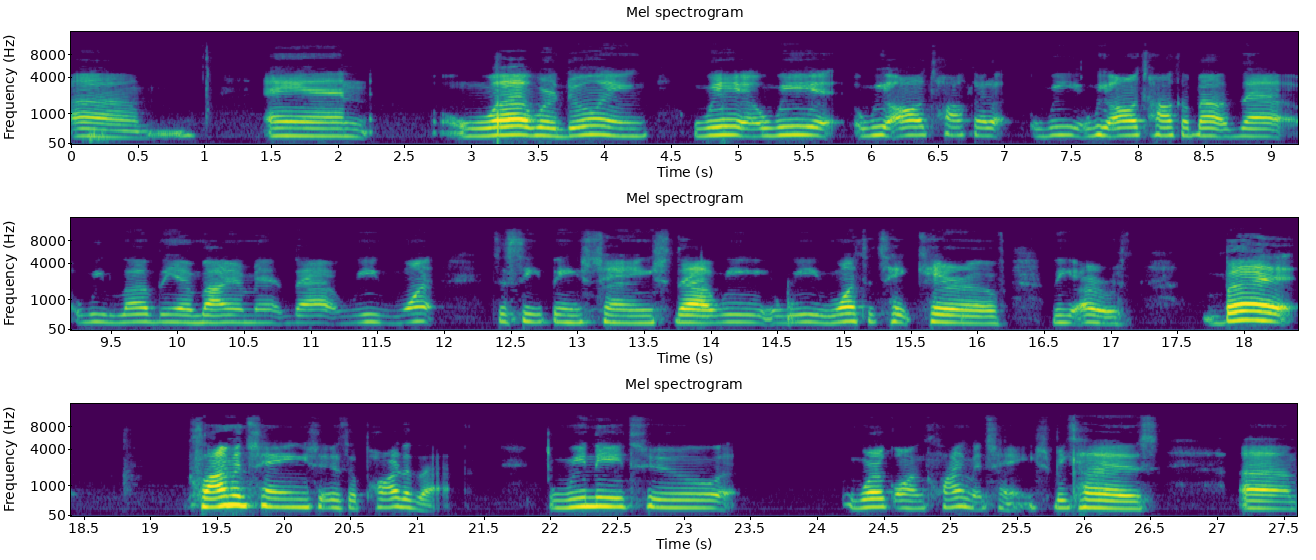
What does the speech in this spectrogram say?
Um, and what we're doing, we we we all talk we we all talk about that we love the environment, that we want to see things change, that we we want to take care of the earth. But climate change is a part of that we need to work on climate change because um,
